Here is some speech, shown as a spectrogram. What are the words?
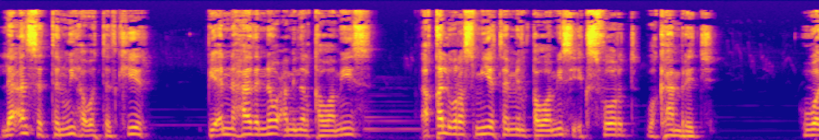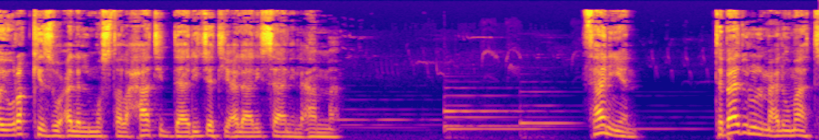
لا أنسى التنويه والتذكير بأن هذا النوع من القواميس أقل رسمية من قواميس إكسفورد وكامبريدج هو يركز على المصطلحات الدارجة على لسان العامة. ثانيا تبادل المعلومات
